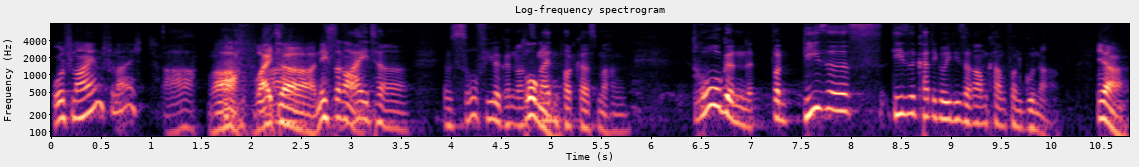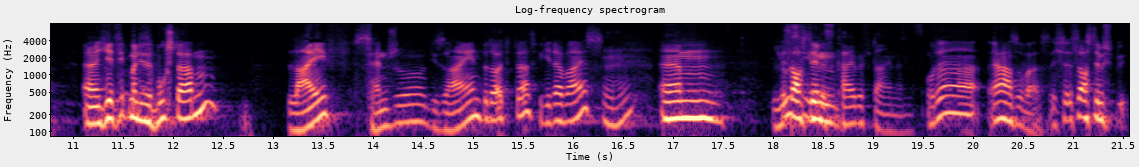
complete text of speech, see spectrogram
Wolfline vielleicht? Ah, Ah, weiter. Nächster Raum. weiter. Wir haben so viele, können wir einen zweiten Podcast machen. Drogen. Von dieses, diese Kategorie, dieser Raum kam von Gunnar. Ja, äh, hier sieht man diese Buchstaben. Live, Sensual, Design bedeutet das, wie jeder weiß. Ähm, ist Lucy aus in the dem, Sky with Diamonds. Oder? Ja, sowas. Ich, ist aus dem Spiel.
